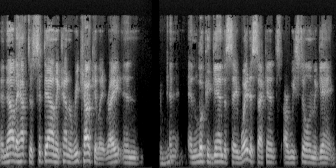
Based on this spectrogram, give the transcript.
and now they have to sit down and kind of recalculate right? And mm-hmm. and and look again to say wait a second are we still in the game?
